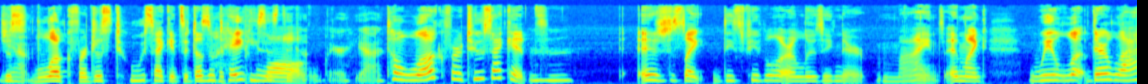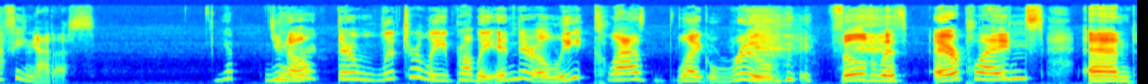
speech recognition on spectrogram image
just Yeah. look for just two seconds. It doesn't Put take long. Yeah. to look for two seconds. hmm It's just like these people are losing their minds, and like we, lo- they're laughing at us. Yep. You They know, are. they're literally probably in their elite class like room filled with airplanes and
